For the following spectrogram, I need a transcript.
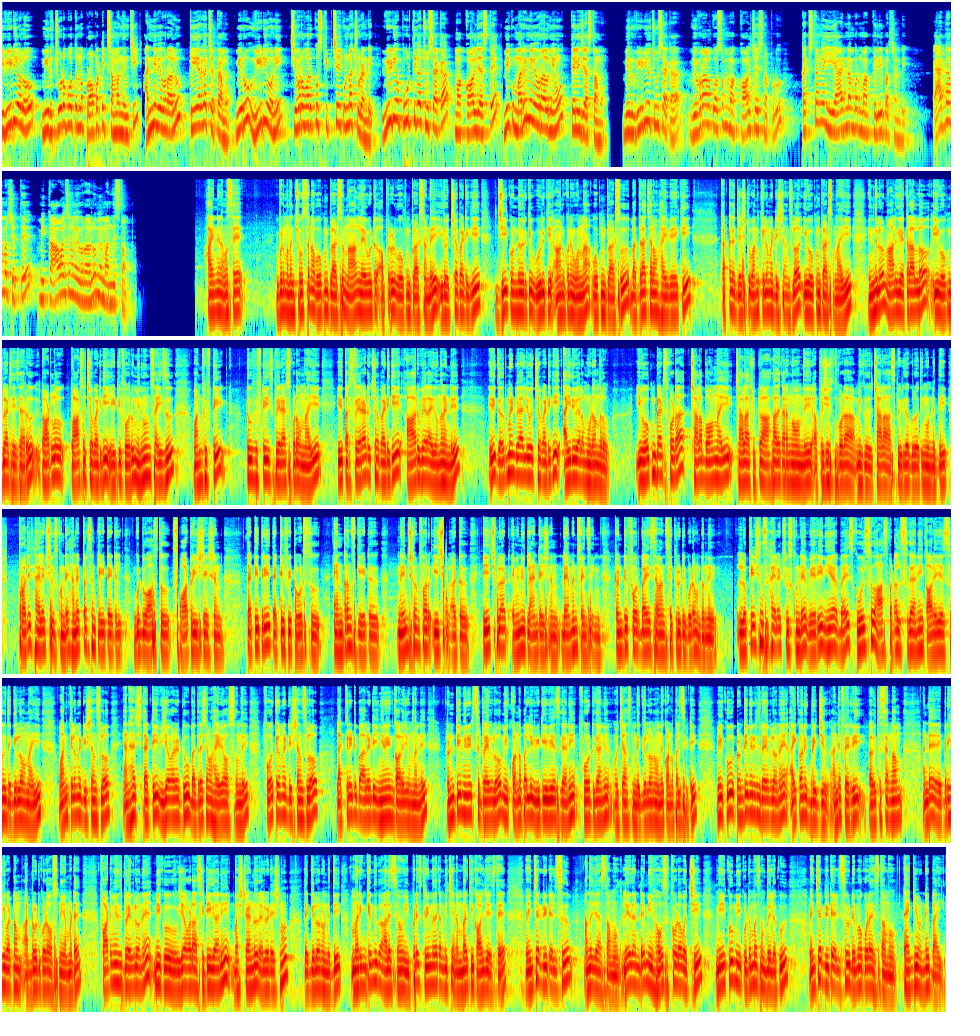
ఈ వీడియోలో మీరు చూడబోతున్న ప్రాపర్టీకి సంబంధించి అన్ని వివరాలు క్లియర్గా చెప్పాము. మీరు వీడియోని చివరి వరకు స్కిప్ చేయకుండా చూడండి. వీడియో పూర్తిగా చూశాక మాకు కాల్ చేస్తే మీకు మరిన్ని వివరాలు మేము తెలియజేస్తాము. మీరు వీడియో చూశాక వివరాల కోసం మాకు కాల్ చేసినప్పుడు ఖచ్చితంగా ఈ యాడ్ నెంబర్ మాకు తెలియపరచండి. యాడ్ నెంబర్ చెప్తే మీకు కావాల్సిన వివరాలు మేము అందిస్తాం. హాయ్ అండి నమస్తే. ఇప్పుడు మనం చూస్తున్న open plots non layout approved open plots అండి. ఇది వచ్చేపాటికి జీ కొండూరుకి ఊరికి ఆనుకుని ఉన్న ఓపెన్ ప్లాట్స్. భద్రాచలం హైవేకి కరెక్ట్గా జస్ట్ వన్ కిలోమీటర్ డిస్టెన్స్లో ఈ ఓపెన్ ప్లాట్స్ ఉన్నాయి. ఇందులో నాలుగు ఎకరాల్లో ఈ ఓపెన్ ప్లాట్స్ వేశారు. టోటల్ ప్లాట్స్ వచ్చేపాటికి eighty four minimum size one fifty two fifty square yards కూడా ఉన్నాయి. ఇది పర్ స్క్వేర్ యార్డ్ వచ్చేపాటికి ఆరు వేల ఐదు వందలండి ఇది గవర్నమెంట్ వాల్యూ వచ్చేపాటికి ఐదు వేల మూడు వందలు. ఈ ఓపెన్ ప్లాట్స్ కూడా చాలా బాగున్నాయి. చాలా చుట్టూ ఆహ్లాదకరంగా ఉంది. అప్రిషియేషన్ కూడా మీకు చాలా స్పీడ్గా గ్రోతింగ్ ఉండిద్ది. ప్రాజెక్ట్ హైలైట్స్ చూసుకుంటే hundred percent clear title good vastu spot registration thirty three thirty feet roads entrance gate name stone for each plot each plot avenue plantation diamond fencing twenty four by seven security కూడా ఉంటుంది. Locations highlight చూసుకుంటే very near by schools hospitals కానీ colleges దగ్గరలో ఉన్నాయి. One kilometre డిస్టెన్స్లో NH thirty Vijayawada to Bhadrachalam highway వస్తుంది. Four kilometre డిస్టెన్స్లో Lakkireddy Bala Reddy engineering college ఉందండి. ట్వంటీ మినిట్స్ డ్రైవ్లో మీకు కొండపల్లి వీటీవీఎస్ కానీ ఫోర్ట్ కానీ వచ్చేస్తుంది దగ్గరలోనే ఉంది కొండపల్లి సిటీ. మీకు ట్వంటీ మినిట్స్ డ్రైవ్లోనే ఐకానిక్ బ్రిడ్జ్ అంటే ఫెర్రీ పవిత్ర సంఘం అంటే ఇబ్రహీపట్నం అడ్డోడ్ కూడా వస్తుంది అమ్మటే. ఫార్టీ మినిట్స్ డ్రైవ్లోనే మీకు విజయవాడ సిటీ కానీ బస్ స్టాండ్ రైల్వే స్టేషన్ దగ్గరలోనే ఉండిద్ది. మరి ఇంకెందుకు ఆలస్యం? ఇప్పుడే స్క్రీన్ మీద కనిపించే నెంబర్కి కాల్ చేస్తే వెంచర్ డీటెయిల్స్ అందజేస్తాము. లేదంటే మీ హౌస్ కూడా వచ్చి మీకు మీ కుటుంబ సభ్యులకు వెంచర్ డీటెయిల్స్ డెమో కూడా ఇస్తాము. థ్యాంక్ యూ అండి. బాయ్.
